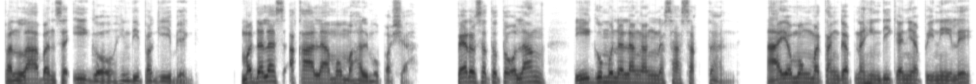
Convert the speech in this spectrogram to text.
Panlaban sa ego, hindi pag-ibig. Madalas akala mo mahal mo pa siya. Pero sa totoo lang, ego mo na lang ang nasasaktan. Ayaw mong matanggap na hindi ka niya pinili.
